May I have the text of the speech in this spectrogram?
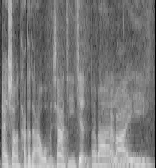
爱上塔克达，我们下集见，拜拜，拜拜。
